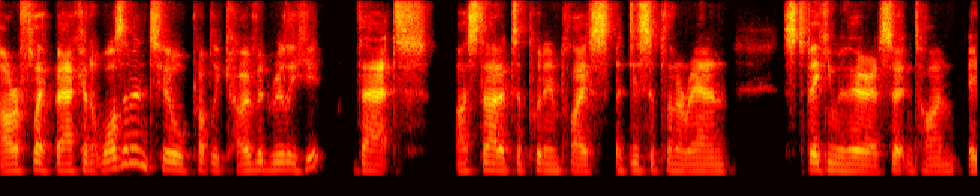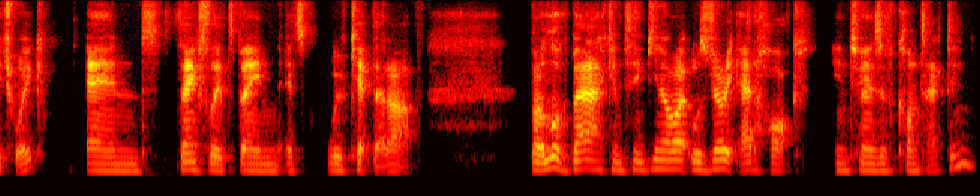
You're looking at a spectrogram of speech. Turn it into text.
i reflect back and it wasn't until probably covid really hit that I started to put in place a discipline around speaking with her at a certain time each week. And thankfully it's been it's we've kept that up. But I look back and think, you know it was very ad hoc in terms of contacting.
